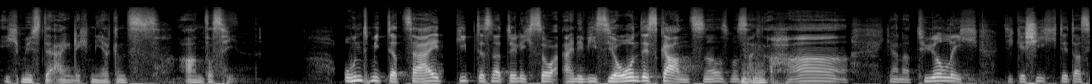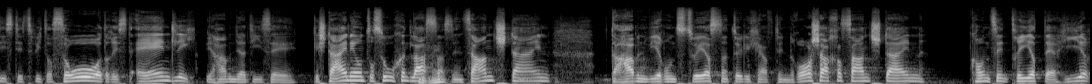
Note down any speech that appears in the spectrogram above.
ich müsste eigentlich nirgends anders hin. Und mit der Zeit gibt es natürlich so eine Vision des Ganzen, ne, dass man sagt, mhm. aha, ja natürlich, die Geschichte, das ist jetzt wieder so oder ist ähnlich. Wir haben ja diese Gesteine untersuchen lassen, mhm. also den Sandstein. Da haben wir uns zuerst natürlich auf den Rorschacher Sandstein konzentriert, der hier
